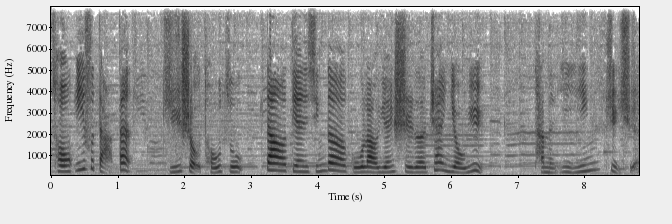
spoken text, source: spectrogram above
从衣服打扮、举手投足到典型的古老原始的占有欲，他们一应俱全。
